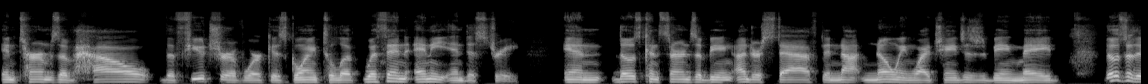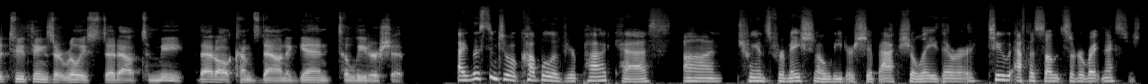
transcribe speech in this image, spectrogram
in terms of how the future of work is going to look within any industry. And those concerns of being understaffed and not knowing why changes are being made, those are the two things that really stood out to me. That all comes down again to leadership. I listened to a couple of your podcasts on transformational leadership. Actually, there were two episodes sort of right next to each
